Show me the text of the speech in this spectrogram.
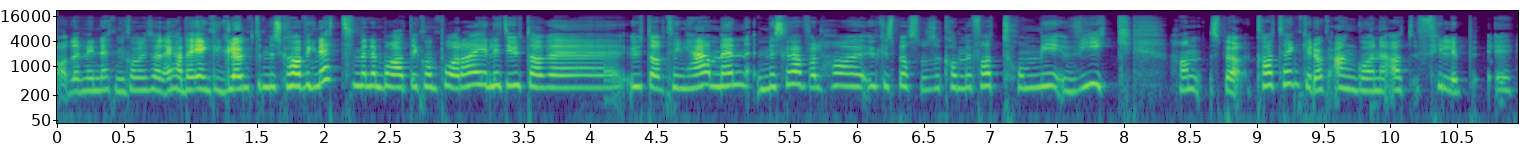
Ja, den vignetten kom litt sånn Jeg hadde egentlig glemt at vi skulle ha vignett, men det er bra at jeg kom på det. Jeg er litt ut av, eh, ut av ting her. Men vi skal i hvert fall ha ukens spørsmål som kommer fra Tommy Vik. Han spør hva tenker dere angående at Philip eh,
